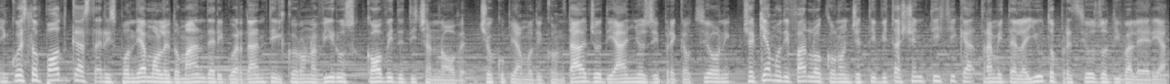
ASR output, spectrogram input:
In questo podcast rispondiamo alle domande riguardanti il coronavirus Covid-19. Ci occupiamo di contagio, diagnosi, precauzioni. Cerchiamo di farlo con oggettività scientifica tramite l'aiuto prezioso di Valeria,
